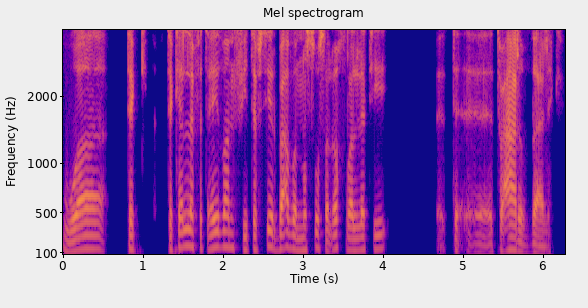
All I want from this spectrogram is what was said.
وتكلفت أيضا في تفسير بعض النصوص الأخرى التي تعارض ذلك.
